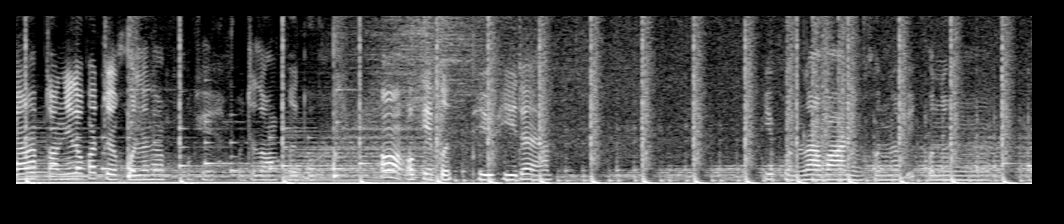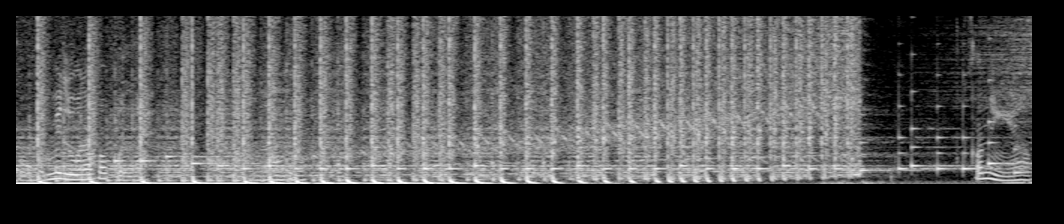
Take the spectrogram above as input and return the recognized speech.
นะครับ ตอนนี้เราก็เจอคนแล้วนะครับ โอเค ผมจะลองเปิดดูอ๋อโอเค เปิด PVP ได้ครับ มีผลลาบ้านหนึ่งคนนะครับ อีกคนหนึ่งผมไม่รู้นะว่าผลอะไรลองดูเขาหนีครับ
